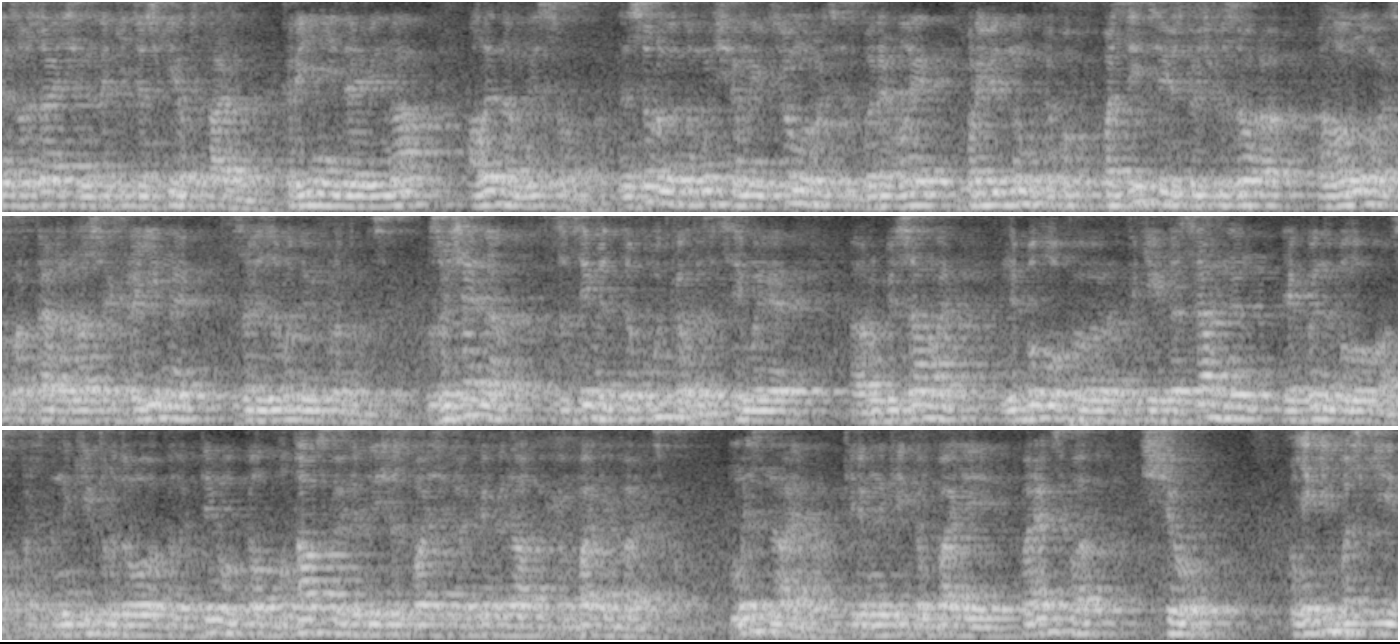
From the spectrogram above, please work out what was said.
незважаючи на такі тяжкі обставини, в країні йде війна, але нам не соромно. Не соромно, тому що ми в цьому році зберегли провідну таку позицію з точки зору головного експортера нашої країни залізовидної продукції. Звичайно, за цими добутками, за цими е, рубежами не було б е, таких досягнень, якби не було вас, представників трудового колективу Полтавського гірничо збаченого комбінату компанії Ферецько. Ми знаємо, керівники компанії Ферецько, що які б важкі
